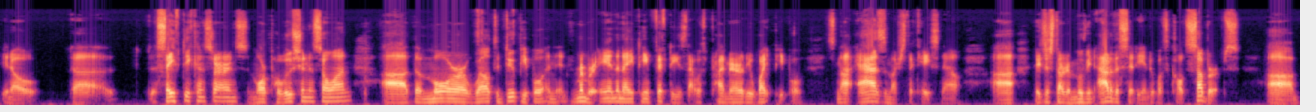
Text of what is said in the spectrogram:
you know, uh, safety concerns, more pollution, and so on, uh, the more well-to-do people, and remember, in the 1950s, that was primarily white people it's not as much the case now. Uh, they just started moving out of the city into what's called suburbs. Um,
